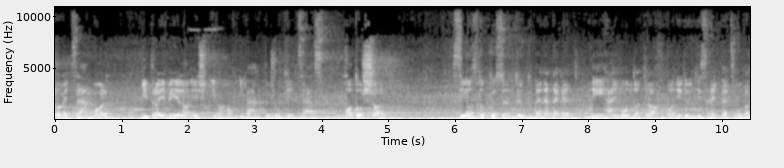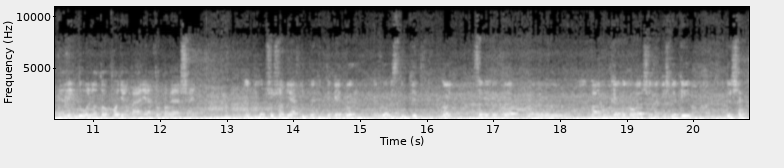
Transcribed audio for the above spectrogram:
rajtszámmal Nyitrai Béla és Ivanov Iván Peugeot 206-ossal. Sziasztok, köszöntünk benneteket néhány mondatra, van időnk, hiszen egy perc múlva kell indulnotok, hogyan várjátok a versenyt? Nem tudom, sosem jártunk még itt a gedben, nem itt. Nagy szeretettel várunk ennek a versenynek is neki, és hát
